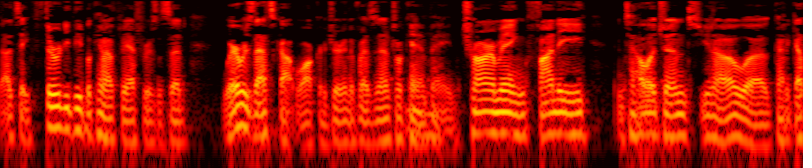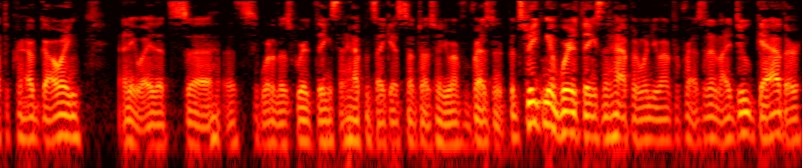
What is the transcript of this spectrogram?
I'd say 30 people came up to me afterwards and said, where was that Scott Walker during the presidential campaign? Charming, funny, intelligent, you know, uh, kind of got the crowd going. Anyway, that's, uh, that's one of those weird things that happens, I guess, sometimes when you run for president. But speaking of weird things that happen when you run for president, I do gather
